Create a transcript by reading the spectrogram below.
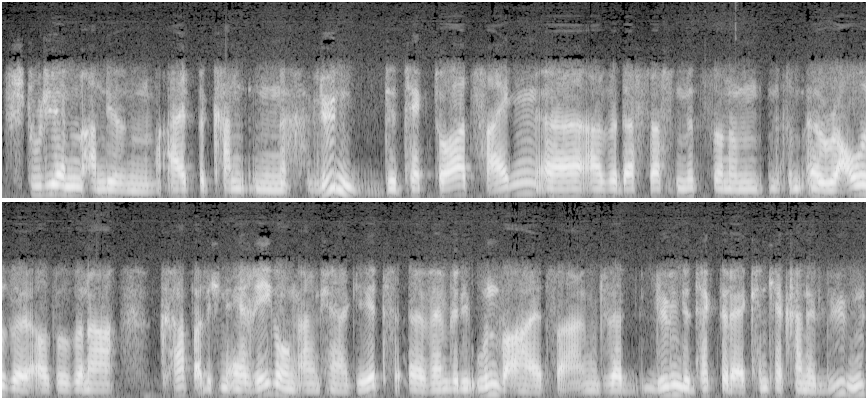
Studien an diesem altbekannten Lügendetektor zeigen, äh, also dass das mit so einem mit so einem Arousal, also so einer körperlichen Erregung einhergeht, äh, wenn wir die Unwahrheit sagen. Und dieser Lügendetektor, der erkennt ja keine Lügen,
